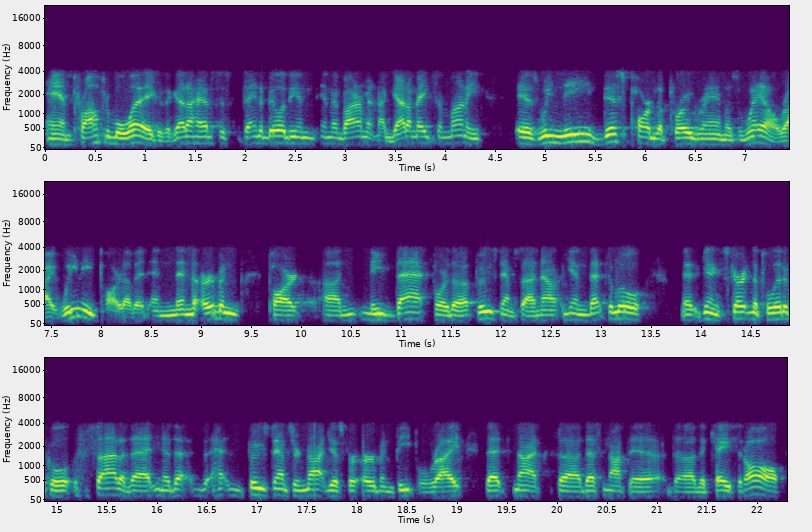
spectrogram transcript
and profitable way, because I got to have sustainability in, in the environment and I got to make some money, is we need this part of the program as well, right? We need part of it, and then the urban part uh, needs that for the food stamp side. Now, again, that's a little again skirting the political side of that. You know, that, food stamps are not just for urban people, right? That's not uh, that's not the, the the case at all.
